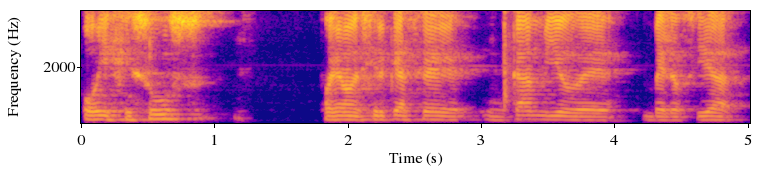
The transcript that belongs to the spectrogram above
Hoy Jesús, podríamos decir que hace un cambio de velocidad.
